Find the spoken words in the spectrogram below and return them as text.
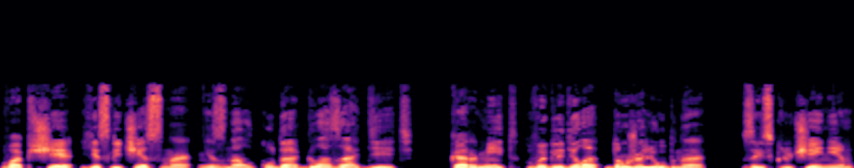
Вообще, если честно, не знал, куда глаза деть. Кормит выглядела дружелюбно, за исключением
